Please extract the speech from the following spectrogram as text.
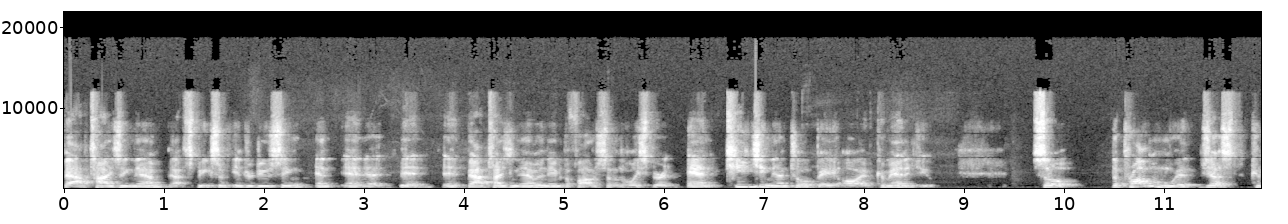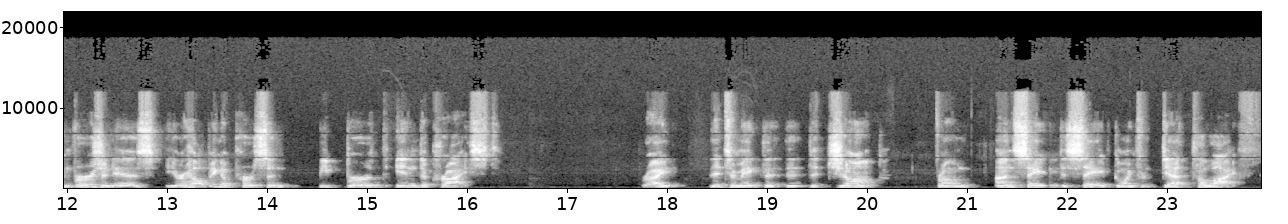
Baptizing them, that speaks of introducing and, and uh, uh, baptizing them in the name of the Father, Son, and the Holy Spirit, and teaching them to obey all I've commanded you so the problem with just conversion is you're helping a person be birthed into Christ, right? That to make the, the, the jump from unsaved to saved, going from death to life.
